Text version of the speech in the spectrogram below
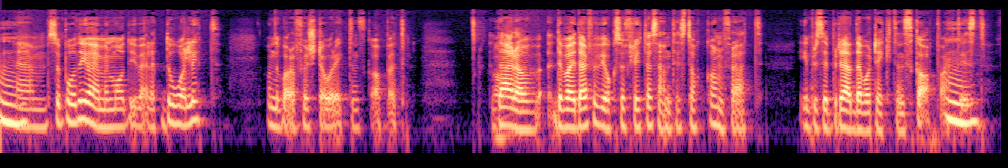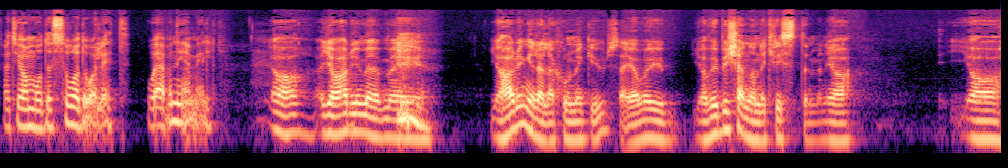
Eh, så både jag och Emil mådde ju väldigt dåligt under våra första år i äktenskapet. Därav, det var ju därför vi också flyttade sen till Stockholm för att i princip rädda vårt äktenskap faktiskt. För att jag mådde så dåligt, och även Emil. Ja, jag hade ju med mig... Jag hade ingen relation med Gud. Så här. Jag, var ju, jag var ju bekännande kristen, men jag, jag,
